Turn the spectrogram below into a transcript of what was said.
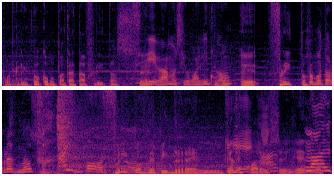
pues rico, como patatas fritas. ¿eh? Sí, vamos, igualito. Como eh, fritos. Como torreznos. Ay, por Fritos de pinrel. ¿Qué les parece? eh? Mal,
